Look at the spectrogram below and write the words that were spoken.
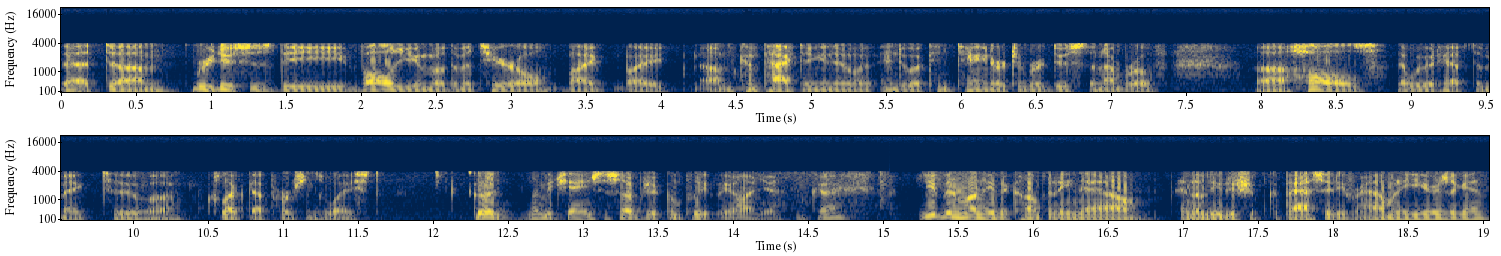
that um, reduces the volume of the material by by um, compacting into a, into a container to reduce the number of uh, hauls that we would have to make to uh, collect that person's waste. Good. Let me change the subject completely on you. Okay. You've been running the company now in a leadership capacity for how many years again?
